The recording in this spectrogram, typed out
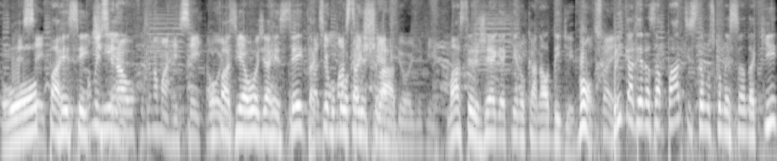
Opa, receitinha. Vamos ensinar, vou fazendo uma receita Vou hoje. fazer aqui. hoje a receita Fazer aqui, um vou colocar desse Masterchef lado. hoje aqui. Master Jag aqui no canal DJ. Bom, aí. brincadeiras à parte, estamos começando aqui.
